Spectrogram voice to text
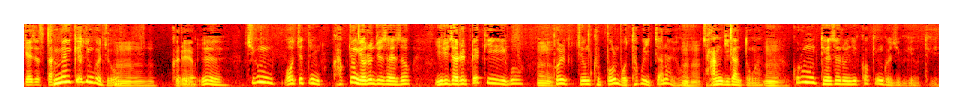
깨졌다? 분명히 깨진 거죠. 음, 그래요. 예. 지금 어쨌든 각종 여론조사에서 1위 자리를 뺏기고 음. 그걸 지금 극복을 못하고 있잖아요. 음흠. 장기간 동안. 음, 그러면 대세론이 꺾인 거지 그게 어떻게.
